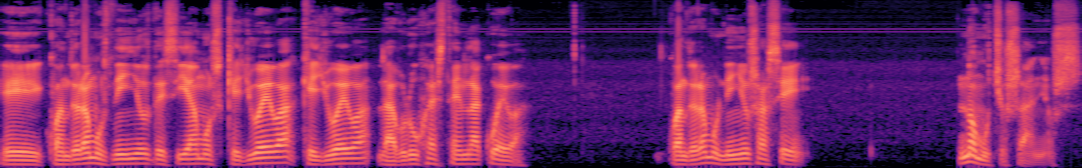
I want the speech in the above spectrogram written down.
Eh, cuando éramos niños decíamos que llueva, que llueva, la bruja está en la cueva. Cuando éramos niños hace no muchos años.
